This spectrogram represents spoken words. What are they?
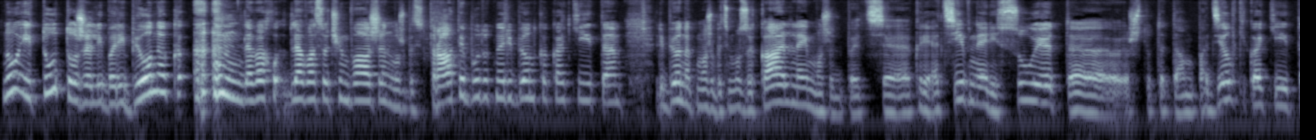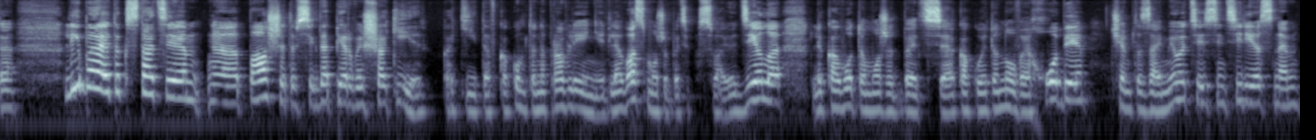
Ну и тут тоже либо ребенок для вас, для вас очень важен, может быть, траты будут на ребенка какие-то. Ребенок может быть музыкальный, может быть э, креативный, рисует, э, что-то там, поделки какие-то. Либо это, кстати, э, Паш, это всегда первые шаги какие-то в каком-то направлении. Для вас может быть свое дело, для кого-то может быть какое-то новое хобби, чем-то займетесь интересным.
